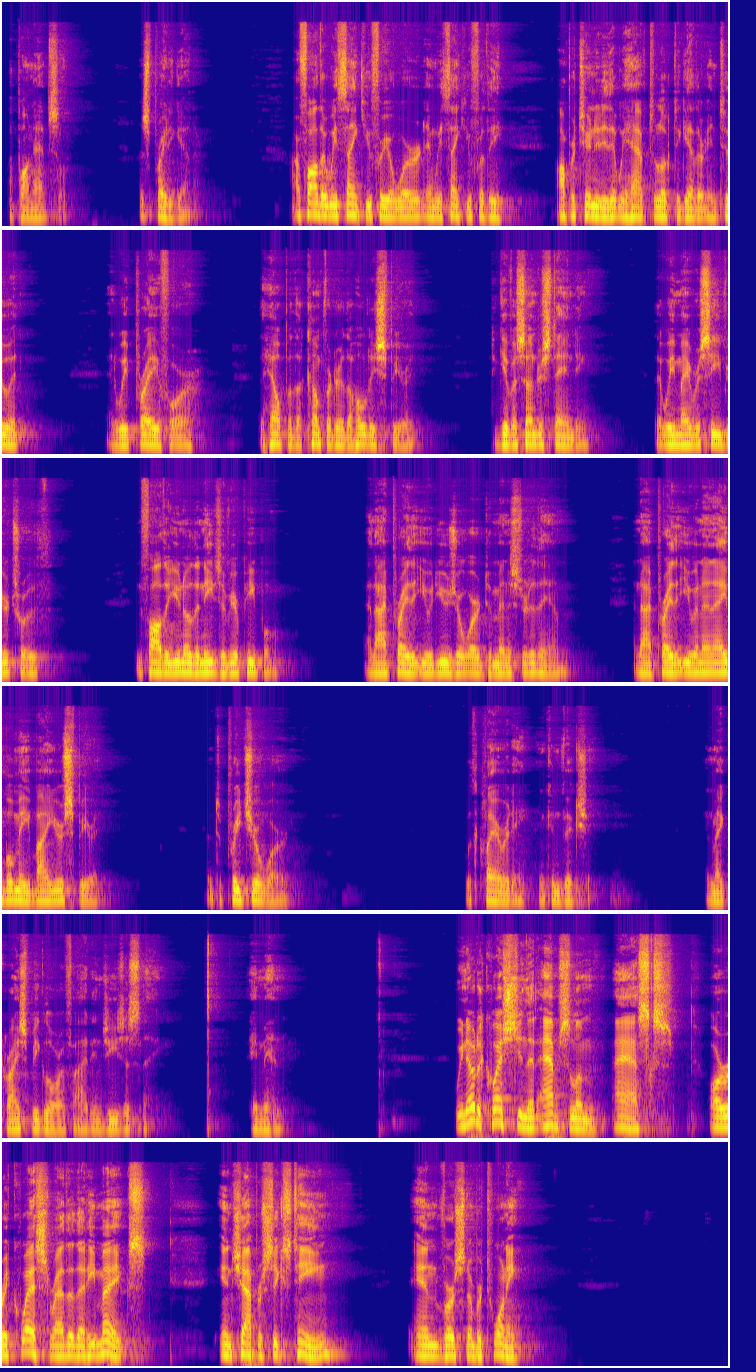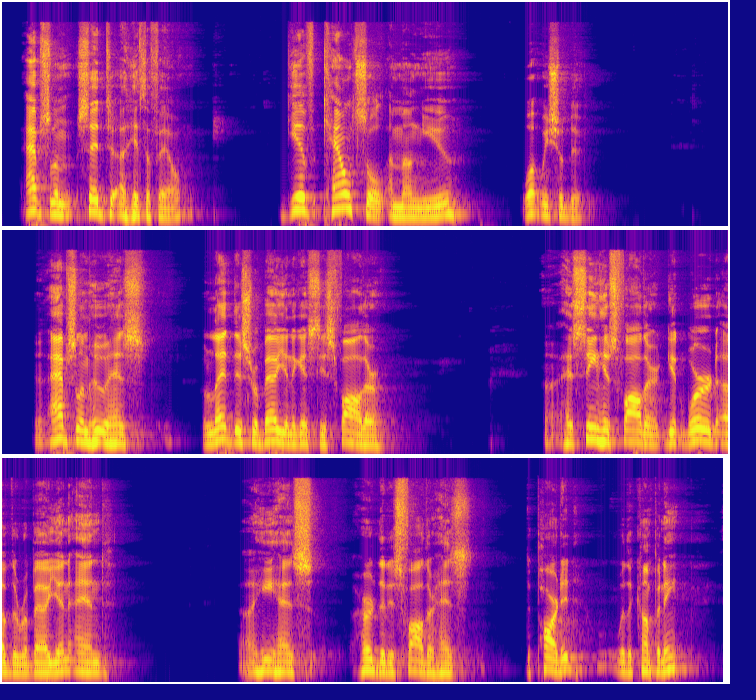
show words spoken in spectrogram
upon Absalom. Let's pray together. Our Father, we thank you for your word and we thank you for the opportunity that we have to look together into it. And we pray for the help of the Comforter, the Holy Spirit, to give us understanding that we may receive your truth. And Father, you know the needs of your people. And I pray that you would use your word to minister to them. And I pray that you would enable me by your Spirit to preach your word with clarity and conviction. And may Christ be glorified in Jesus' name. Amen. We note a question that Absalom asks, or request rather that he makes in chapter 16 and verse number 20. Absalom said to Ahithophel, Give counsel among you what we shall do. Absalom, who has led this rebellion against his father, uh, has seen his father get word of the rebellion, and uh, he has heard that his father has departed with a company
